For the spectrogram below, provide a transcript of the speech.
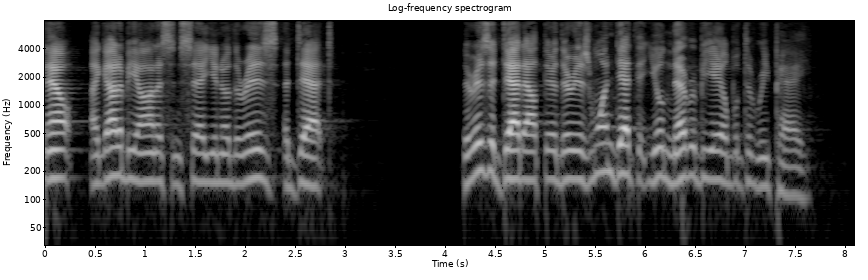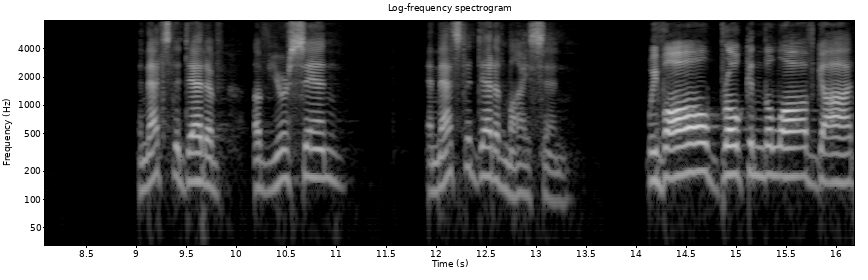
Now, I got to be honest and say, you know, there is a debt. There is a debt out there. There is one debt that you'll never be able to repay. And that's the debt of, of your sin, and that's the debt of my sin. We've all broken the law of God.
